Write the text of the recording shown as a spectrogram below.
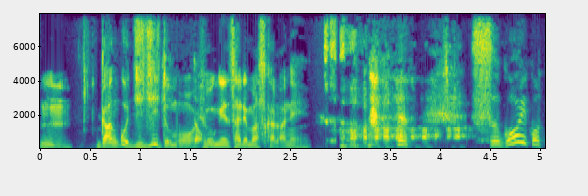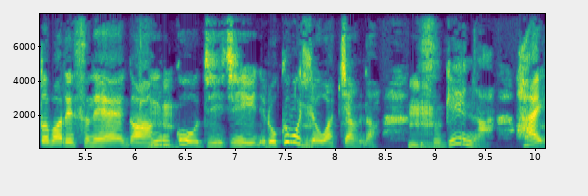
うん。うん。頑固じじいとも表現されますからね。すごい言葉ですね。頑固じじい。6文字で終わっちゃうんだ。うんすげえな。はい。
